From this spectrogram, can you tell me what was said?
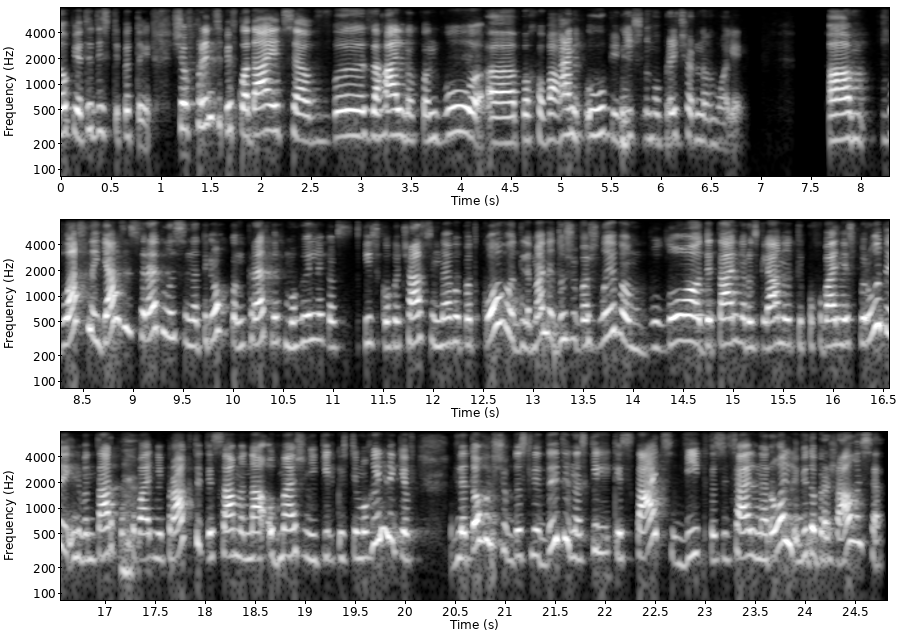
до 55, що в принципі вкладається в загальну канву е, поховань у північному причорноморі. А, власне, я зосередилася на трьох конкретних могильниках скіфського часу не випадково. Для мене дуже важливим було детально розглянути поховальні споруди, інвентар поховальні практики саме на обмеженій кількості могильників, для того, щоб дослідити наскільки стать, вік та соціальна роль відображалися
